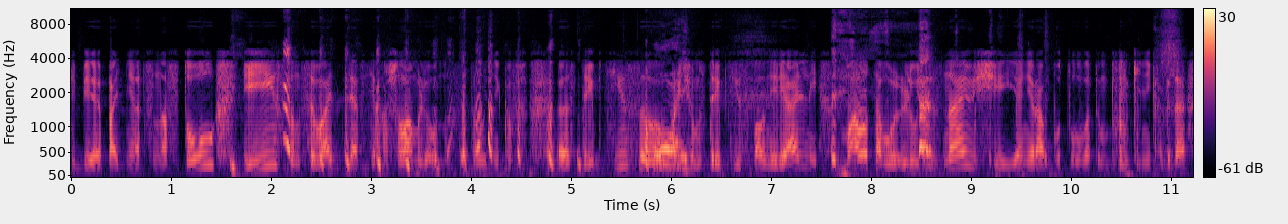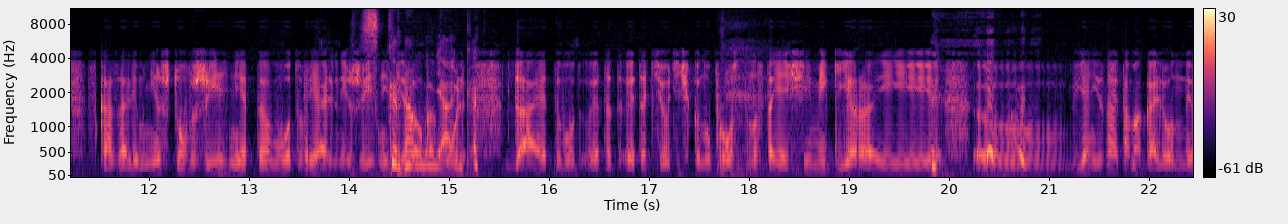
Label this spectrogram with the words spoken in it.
себе подняться на стол и станцевать для всех ошеломленных сотрудников э, стриптиза, причем стриптиз вполне реальный. Мало того, люди знающие, я не работал в этом банке никогда, сказали мне, что в жизни, это вот в реальной жизни, без алкоголя. Да, это вот эта, эта тетечка, ну просто настоящая Мегера, и э, я не знаю, там оголенный,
